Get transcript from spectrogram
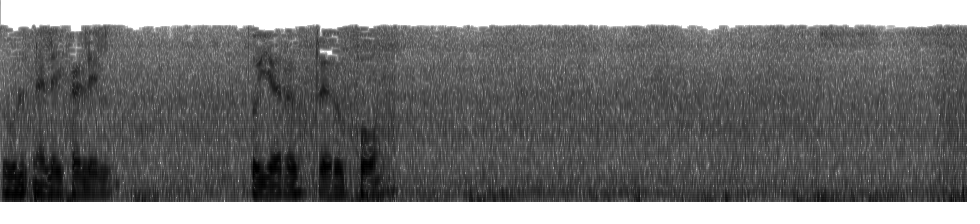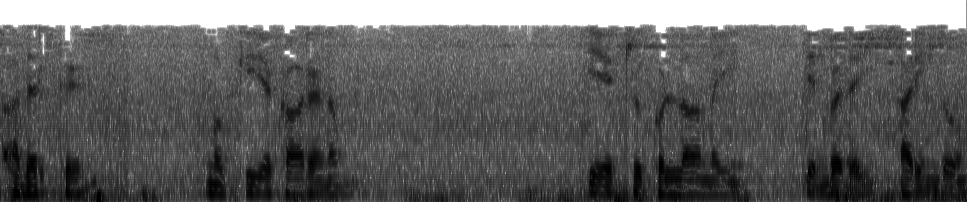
சூழ்நிலைகளில் துயரற்றிருப்போம் அதற்கு முக்கிய காரணம் ஏற்றுக்கொள்ளாமை என்பதை அறிந்தோம்.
